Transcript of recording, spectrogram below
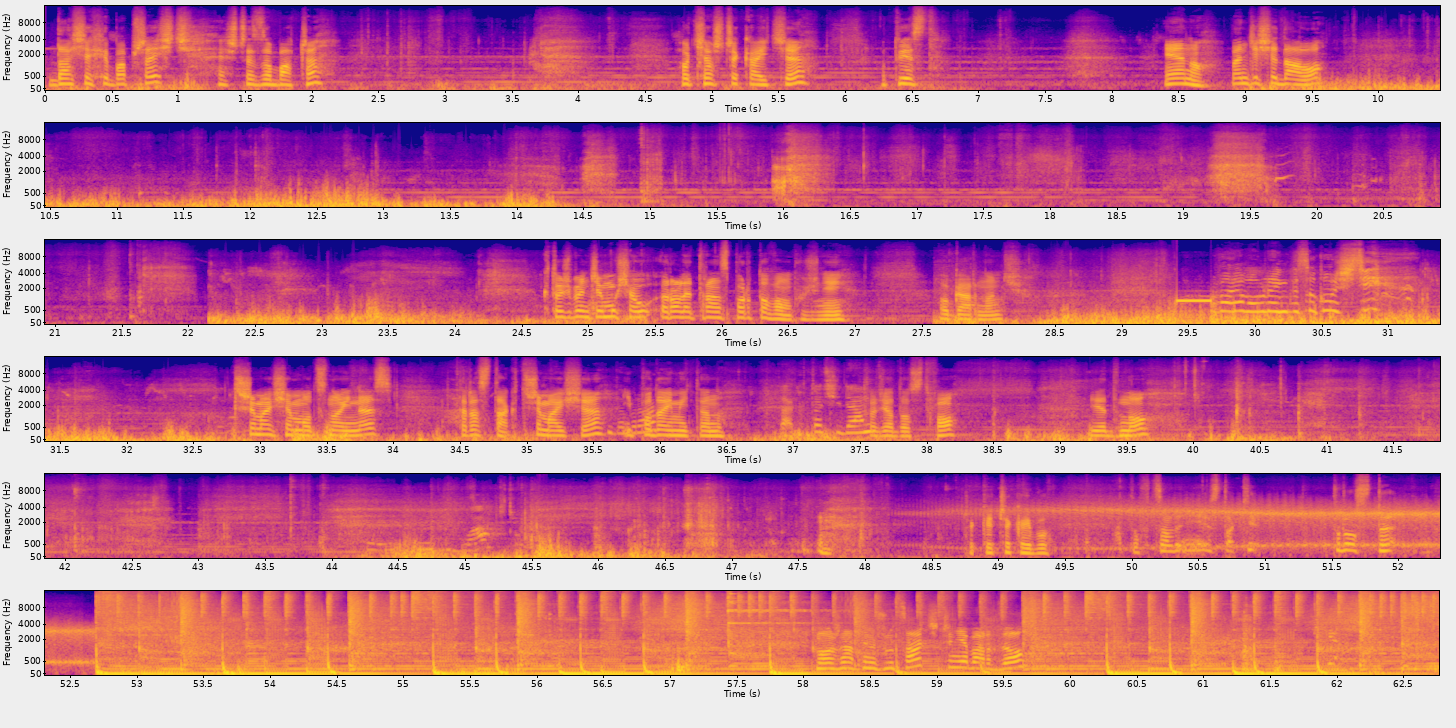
Da się chyba przejść, jeszcze zobaczę. Chociaż czekajcie, bo tu jest... Nie no, będzie się dało. Ktoś będzie musiał rolę transportową później ogarnąć. Bo ja mam lęk wysokości. Trzymaj się mocno, Ines. Teraz tak, trzymaj się i Dobra. podaj mi ten, Tak, to ci dam. to dziadostwo. Jedno. Czekaj, czekaj, bo to wcale nie jest takie proste. Można tym rzucać, czy nie bardzo?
